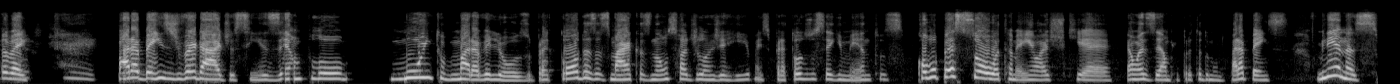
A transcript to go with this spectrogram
Também. Parabéns de verdade, assim, exemplo muito maravilhoso para todas as marcas, não só de lingerie, mas para todos os segmentos. Como pessoa também, eu acho que é, é um exemplo para todo mundo. Parabéns. Meninas,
